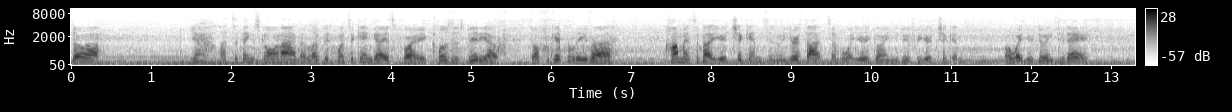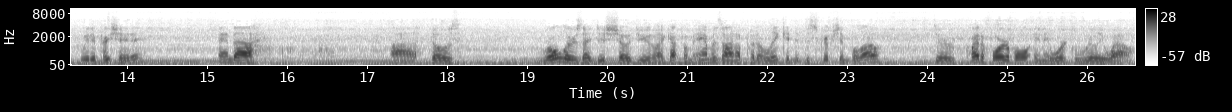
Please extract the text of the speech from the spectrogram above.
So uh, yeah, lots of things going on. I love it. Once again guys, before I close this video, don't forget to leave uh, comments about your chickens and your thoughts of what you're going to do for your chickens or what you're doing today. We'd appreciate it. And uh, uh, those rollers I just showed you I got from Amazon. I'll put a link in the description below. They're quite affordable and they work really well.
